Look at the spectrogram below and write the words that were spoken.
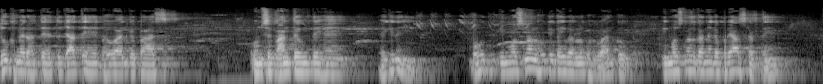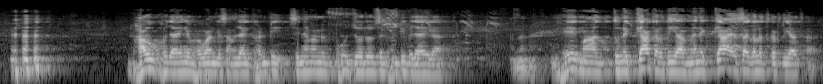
दुख में रहते हैं तो जाते हैं भगवान के पास। उनसे मांगते उंगते हैं, है कि नहीं? बहुत इमोशनल होके कई बार लोग भगवान को इमोशनल करने का प्रयास करते हैं। भावुक हो जाएँगे भगवान के सामने जाएँगे घंटी, सिनेमा में बहुत ज़ोर ज़ोर से घंटी बजाएगा। ना? हे माँ, तूने क्या कर दिया? मैंने क्या ऐसा गलत कर दिया था?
